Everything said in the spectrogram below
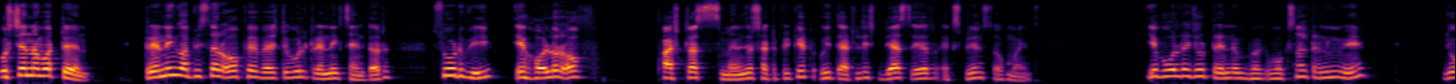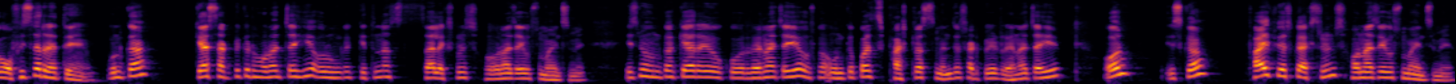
Question number ten training officer of a vegetable training centre should be a holder of first class manager certificate with at least dash year experience of mind ये बोल रहे जो ट्रेन वोकेशनल ट्रेनिंग में जो ऑफिसर रहते हैं उनका क्या सर्टिफिकेट होना चाहिए और उनका कितना साल एक्सपीरियंस होना चाहिए उस माइंस में? इसमें उनका क्या रह, रहना चाहिए? उसका उनके पास फ़र्स्ट क्लास मैनेजर सर्टिफिकेट रहना चाहिए और इसका फाइव ईयर्स का एक्सपीरियंस होना चाहिए उस माइंस में।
